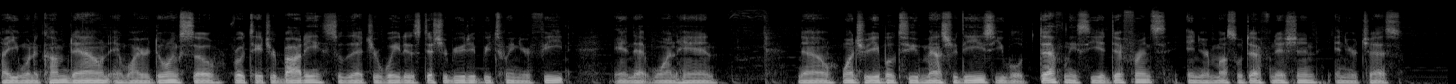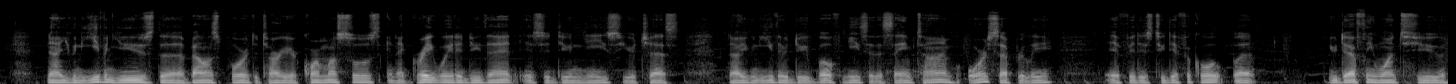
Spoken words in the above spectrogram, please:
Now you want to come down and while you're doing so, rotate your body so that your weight is distributed between your feet and that one hand now, once you're able to master these, you will definitely see a difference in your muscle definition in your chest. Now, you can even use the balance board to target your core muscles, and a great way to do that is to do knees to your chest. Now, you can either do both knees at the same time or separately if it is too difficult, but you definitely want to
